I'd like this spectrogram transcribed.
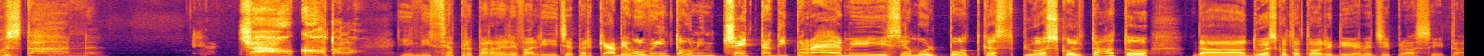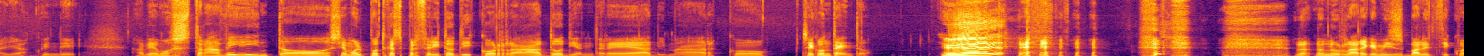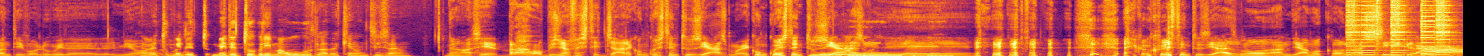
Ciao Stan. Ciao Codolo. Inizia a preparare le valigie perché abbiamo vinto un'incetta di premi. Siamo il podcast più ascoltato da due ascoltatori di NG Plus Italia. Quindi abbiamo stravinto. Siamo il podcast preferito di Corrado, di Andrea, di Marco. Sei contento? Eh, No- non urlare che mi sbagli tutti quanti i volumi de- del mio vabbè, tu audio. mi hai detto, mi hai detto prima urla perché non ti sento. No, sì, bravo, bisogna festeggiare con questo entusiasmo e con questo entusiasmo Yeah. eh. e con questo entusiasmo andiamo con la sigla.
